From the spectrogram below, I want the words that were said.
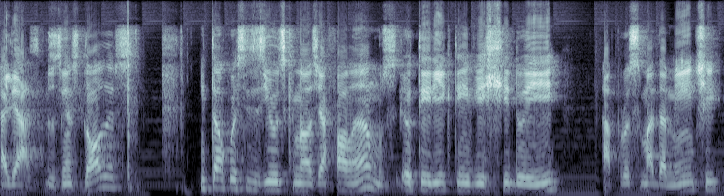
aliás, 200 dólares. Então com esses yields que nós já falamos, eu teria que ter investido aí aproximadamente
